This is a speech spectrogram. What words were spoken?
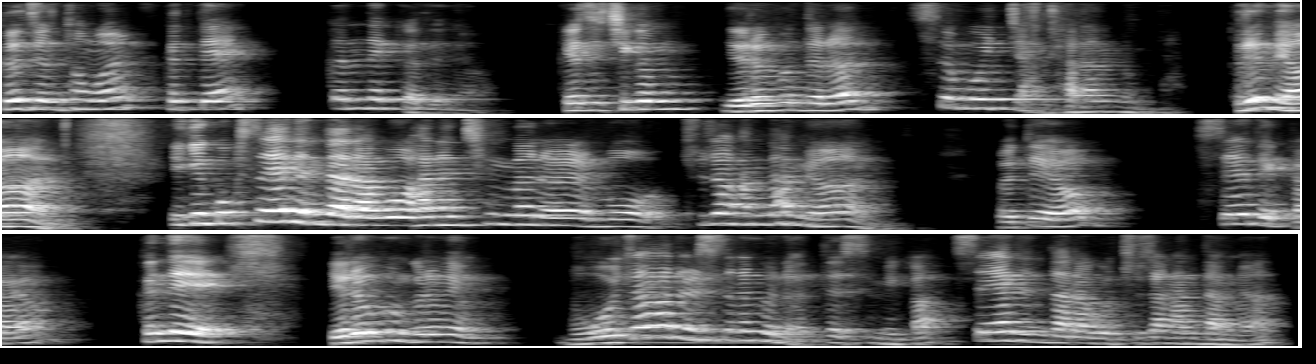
그 전통을 그때 끝냈거든요. 그래서 지금 여러분들은 쓰고 있지 않다는 겁니다. 그러면 이게 꼭 써야 된다라고 하는 측면을 뭐 주장한다면 어때요? 써야 될까요? 근데 여러분 그러면 모자를 쓰는 건 어떻습니까? 써야 된다라고 주장한다면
